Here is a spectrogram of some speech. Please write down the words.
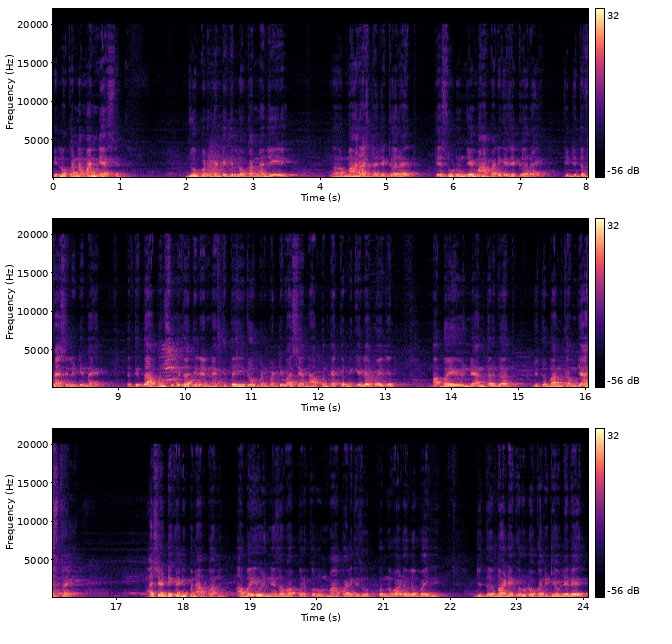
ती लोकांना मान्य असेल. झोपडपट्टीतील लोकांना जे महाराष्ट्राचे कर आहेत ते सोडून जे महापालिकेचे कर आहे की जिथं फॅसिलिटी नाहीत तर तिथं आपण सुविधा दिलेल्या नाही तिथंही झोपडपट्टीवासियांना आपण त्या कमी केल्या पाहिजेत. अभय योजनेअंतर्गत जिथं बांधकाम जास्त आहे अशा ठिकाणी पण आपण अभय योजनेचा वापर करून महापालिकेचं उत्पन्न वाढवलं पाहिजे. जिथं भाडेकरू लोकांनी ठेवलेले आहेत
